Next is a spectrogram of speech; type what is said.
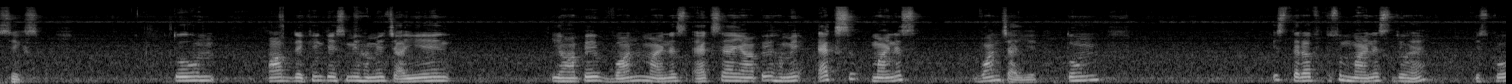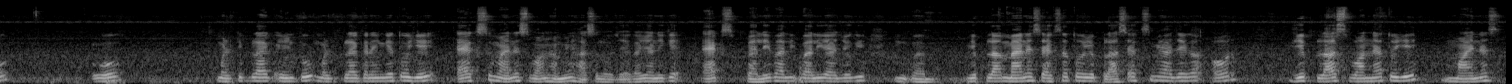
six तो हम, आप देखें कि इसमें हमें चाहिए, यहाँ पे वन माइनस एक्स है, यहाँ पे हमें एक्स माइनस वन चाहिए। तो हम इस तरफ़ तो माइनस जो है, इसको वो मल्टीप्लाई इंटू मल्टीप्लाई करेंगे तो ये एक्स माइनस वन हमें हासिल हो जाएगा। यानी कि एक्स पहली वाली वाली आ जाएगी, ये प्लस माइनस एक्स है तो ये प्लस एक्स में आ जाएगा, और ये प्लस वन है तो ये माइनस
